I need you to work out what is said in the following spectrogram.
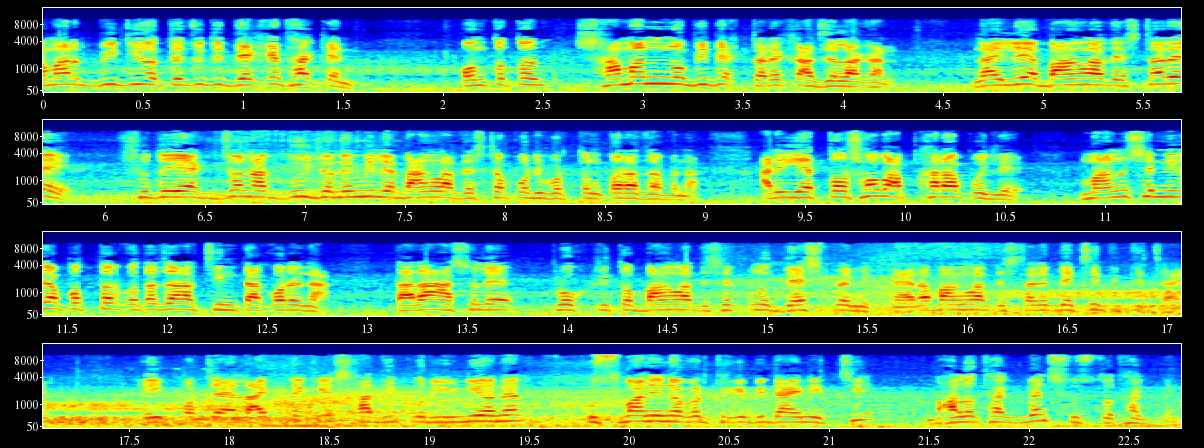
আমার ভিডিওতে যদি দেখে থাকেন, অন্তত সামান্য বিবেকটারে কাজে লাগান। নাইলে বাংলাদেশটারে শুধু একজন আর দুইজনে মিলে বাংলাদেশটা পরিবর্তন করা যাবে না। আর এত স্বভাব খারাপ হইলে মানুষের নিরাপত্তার কথা যারা চিন্তা করে না তারা আসলে প্রকৃত বাংলাদেশের কোনো দেশপ্রেমিক না, এরা বাংলাদেশ তাদের বেছে দিতে চায়। এই পর্যায়ে লাইভ থেকে সাদিপুর ইউনিয়নের উসমানীনগর থেকে বিদায় নিচ্ছি। ভালো থাকবেন, সুস্থ থাকবেন।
